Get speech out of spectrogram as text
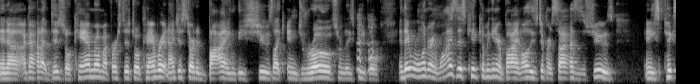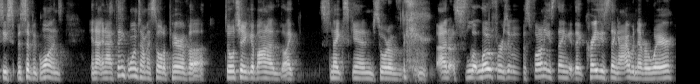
and uh, I got a digital camera, my first digital camera, and I just started buying these shoes like in droves from these people. and they were wondering, why is this kid coming in here buying all these different sizes of shoes? And he picks these specific ones. And I, and I think one time I sold a pair of uh, Dolce and Gabbana like snakeskin sort of I don't, sl- loafers. It was funniest thing, the craziest thing I would never wear.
